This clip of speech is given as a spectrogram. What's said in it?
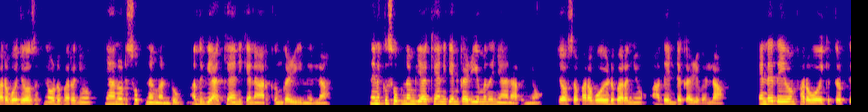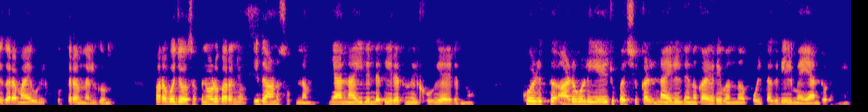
പറവോ ജോസഫിനോട് പറഞ്ഞു ഞാനൊരു സ്വപ്നം കണ്ടു. അത് വ്യാഖ്യാനിക്കാൻ ആർക്കും കഴിയുന്നില്ല. നിനക്ക് സ്വപ്നം വ്യാഖ്യാനിക്കാൻ കഴിയുമെന്ന് ഞാൻ അറിഞ്ഞു. ജോസഫ് ഫറവോയോട് പറഞ്ഞു അതെന്റെ കഴിവല്ല. എന്റെ ദൈവം ഫറവോയ്ക്ക് തൃപ്തികരമായ ഉത്തരം നൽകും. ഫറവോ ജോസഫിനോട് പറഞ്ഞു ഇതാണ് സ്വപ്നം. ഞാൻ നൈലിന്റെ തീരത്ത് നിൽക്കുകയായിരുന്നു. കൊഴുത്ത് അഴവുള്ള ഏഴു പശുക്കൾ നൈലിൽ നിന്ന് കയറി വന്ന് പുൽത്തകിടിയിൽ മേയാൻ തുടങ്ങി.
